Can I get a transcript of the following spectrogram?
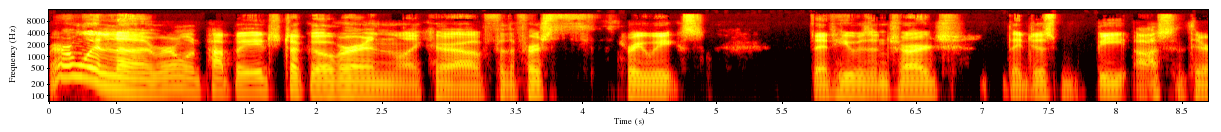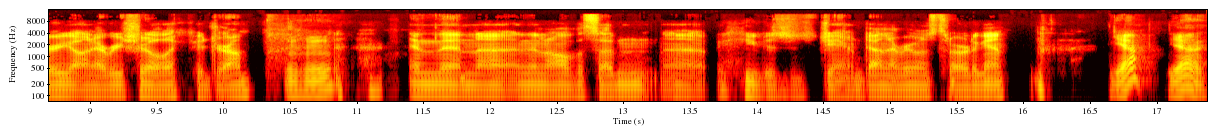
Remember when uh, remember when Papa H took over and like uh, for the first three weeks that he was in charge, they just beat Austin Theory on every show like a drum, Mm-hmm. and then uh, and then all of a sudden uh, he was just jammed down everyone's throat again. Yeah, yeah.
